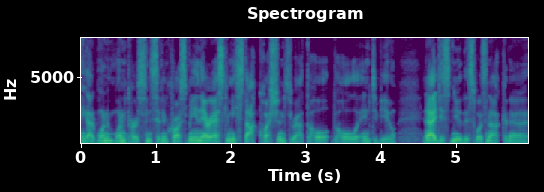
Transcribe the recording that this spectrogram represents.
I got one one person sitting across me, and they were asking me stock questions throughout the whole the whole interview, and I just knew this was not gonna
